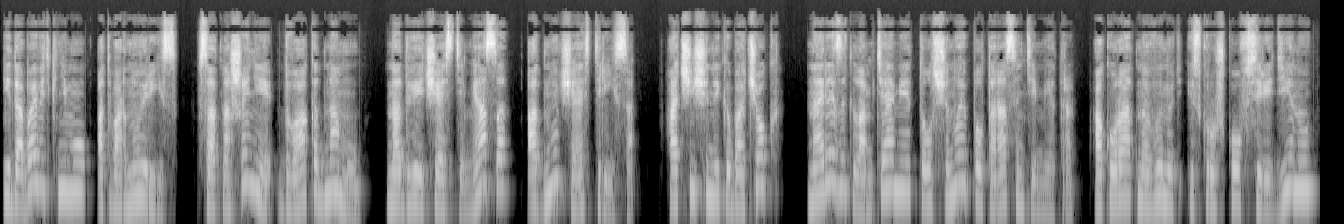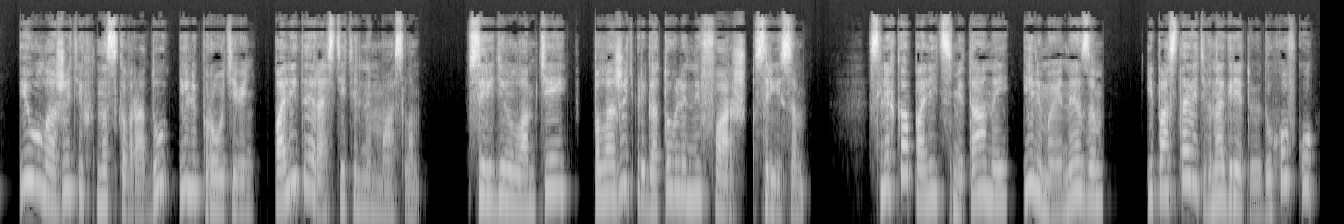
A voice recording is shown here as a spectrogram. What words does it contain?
и добавить к нему отварной рис в соотношении 2 к 1, на две части мяса, одну часть риса. Очищенный кабачок нарезать ломтями толщиной 1,5 см, аккуратно вынуть из кружков середину и уложить их на сковороду или противень, политый растительным маслом. В середину ломтей положить приготовленный фарш с рисом, слегка полить сметаной или майонезом и поставить в нагретую духовку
